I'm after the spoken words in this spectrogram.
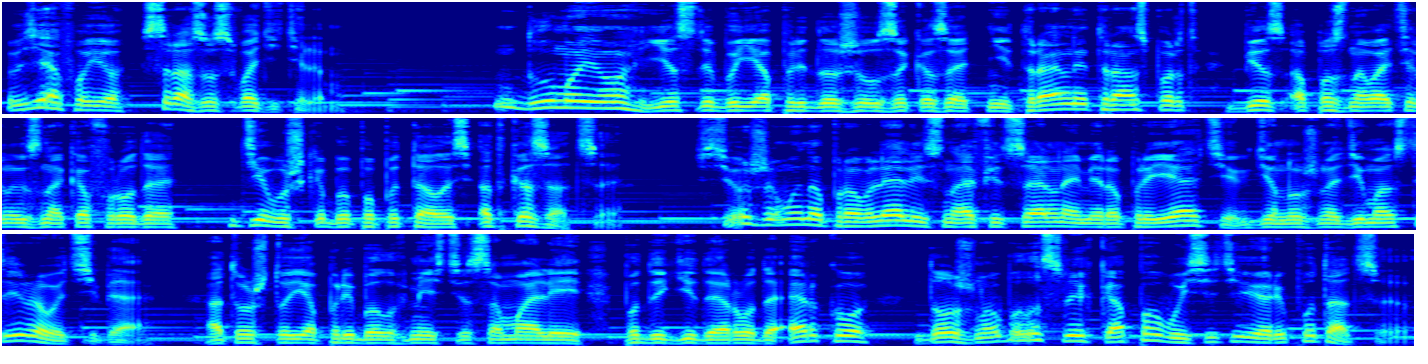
взяв ее сразу с водителем. Думаю, если бы я предложил заказать нейтральный транспорт без опознавательных знаков рода, девушка бы попыталась отказаться. Все же мы направлялись на официальное мероприятие, где нужно демонстрировать себя, а то, что я прибыл вместе с Амалией под эгидой рода Эрко, должно было слегка повысить ее репутацию.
